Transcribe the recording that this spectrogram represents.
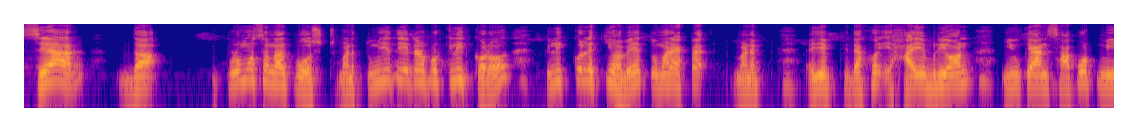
শেয়ার দ্য প্রমোশনাল পোস্ট মানে তুমি যদি এটার উপর ক্লিক করো ক্লিক করলে কি হবে? তোমার একটা মানে এই যে দেখো hi everyone you can support me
